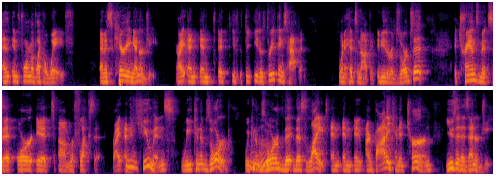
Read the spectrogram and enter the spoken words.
and in form of like a wave, and it's carrying energy, right? And and it either three things happen when it hits an object. It either absorbs it, it transmits it, or it um, reflects it, right? And mm-hmm. humans, we can absorb. We can mm-hmm. absorb th- this light, and, and and our body can in turn use it as energy.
